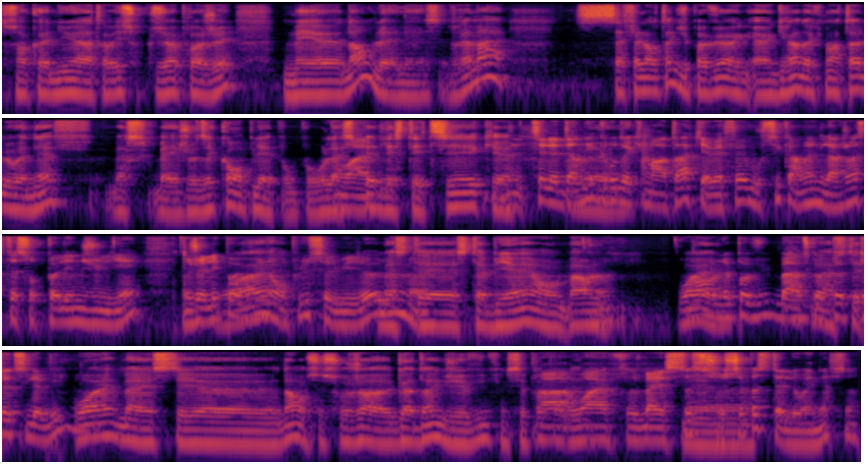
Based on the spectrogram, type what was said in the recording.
Ils se sont connus à travailler sur plusieurs projets. Mais euh, non, le, le- c'est vraiment... Ça fait longtemps que j'ai pas vu un, un grand documentaire de l'ONF, que, ben, je veux dire complet, pour, pour l'aspect Ouais. de l'esthétique. euh, Tu sais, le dernier le- gros documentaire qui avait fait aussi quand même de l'argent, c'était sur Pauline Julien. Je l'ai pas Ouais. vu non plus, celui-là. là, mais c'était bien. On, ben, on- ouais. Non, on l'a pas vu. Ben, en tout cas, Ben, peut-être tu l'as vu. Ouais, mais c'était... Euh, non, c'est sur genre Godin que j'ai vu, fait que c'est pas Ah, ouais, ben, ça, Mais, je sais pas si c'était l'ONF, ça.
